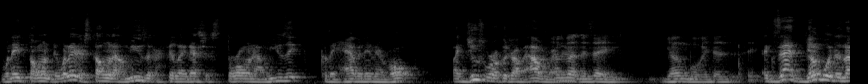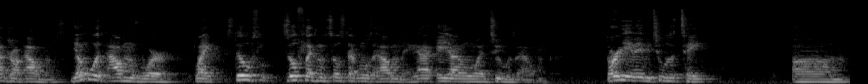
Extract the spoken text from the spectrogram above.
when they throwing when they're just throwing out music, I feel like that's just throwing out music because they have it in their vault. Like Juice WRLD could drop an album I right was now. about to say, Young Boy does it. Say. Exactly. YoungBoy does not drop albums. YoungBoy's albums were like still still flexing, still stepping was an album. AI AI One Two was an album. Thirty Eight Baby Two was a tape. Um,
